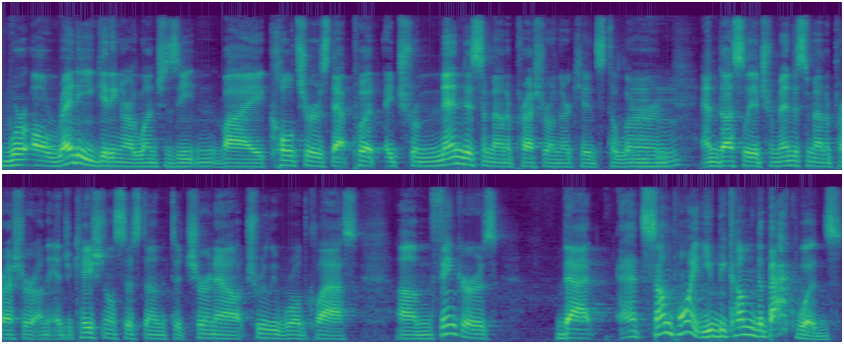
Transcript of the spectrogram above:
we're already getting our lunches eaten by cultures that put a tremendous amount of pressure on their kids to learn, Mm-hmm. and thusly a tremendous amount of pressure on the educational system to churn out truly world class um, thinkers. that at some point you become the backwoods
